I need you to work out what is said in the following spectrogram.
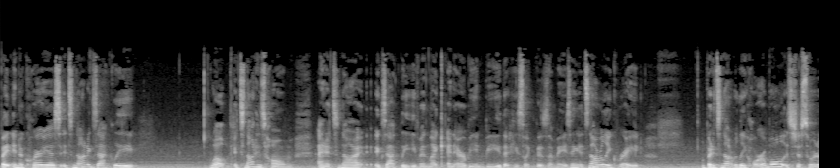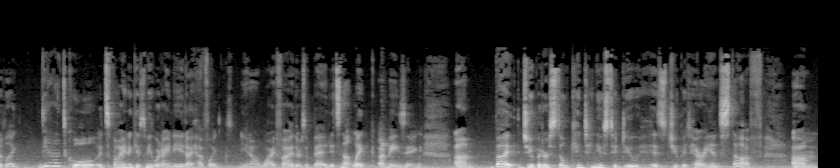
But in Aquarius, it's not exactly well, it's not his home, and it's not exactly even like an Airbnb that he's like, this is amazing. It's not really great, but it's not really horrible. It's just sort of like, yeah, it's cool. It's fine. It gives me what I need. I have like, you know, Wi Fi, there's a bed. It's not like amazing. Um, but Jupiter still continues to do his Jupiterian stuff. Um,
